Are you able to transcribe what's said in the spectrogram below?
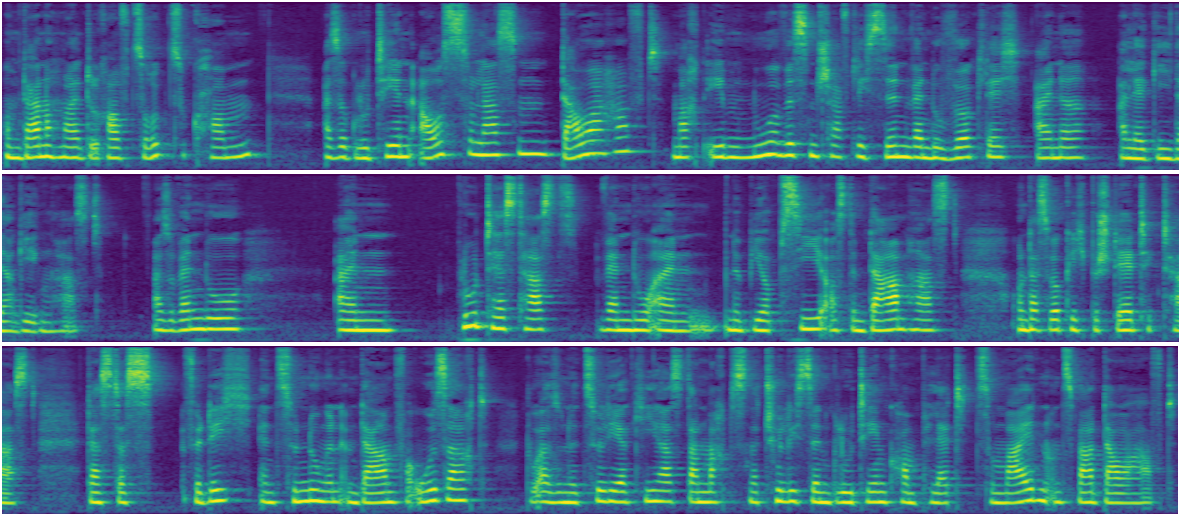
um da nochmal drauf zurückzukommen, also Gluten auszulassen, dauerhaft, macht eben nur wissenschaftlich Sinn, wenn du wirklich eine Allergie dagegen hast. Also wenn du einen Bluttest hast, wenn du ein, eine Biopsie aus dem Darm hast und das wirklich bestätigt hast, dass das für dich Entzündungen im Darm verursacht, du also eine Zöliakie hast, dann macht es natürlich Sinn, Gluten komplett zu meiden und zwar dauerhaft.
